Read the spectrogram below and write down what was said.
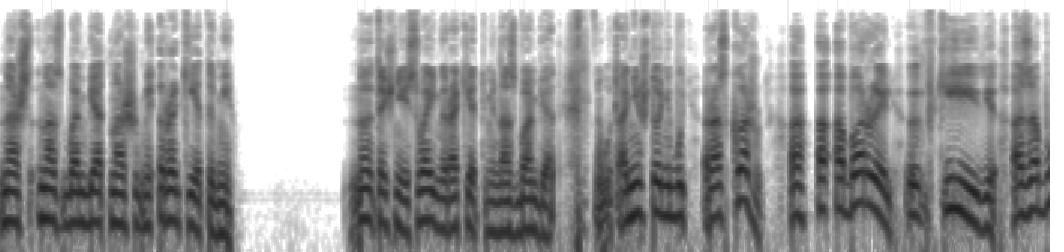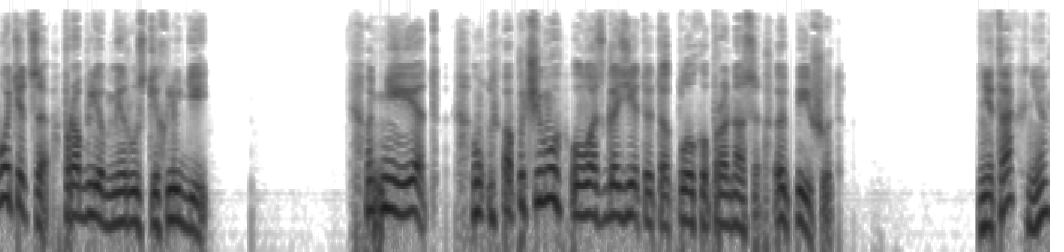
наш, нас бомбят нашими ракетами? Ну, точнее, своими ракетами нас бомбят. Вот они что-нибудь расскажут о, о, о Барель в Киеве, озаботятся проблемами русских людей? Нет, а почему у вас газеты так плохо про нас э, пишут? Не так, нет,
